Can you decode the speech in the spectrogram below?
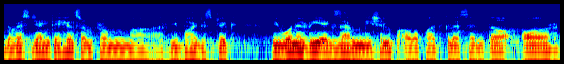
the West Jaintia Hills and from uh, Ribhoi district, we want a re-examination for our particular center or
